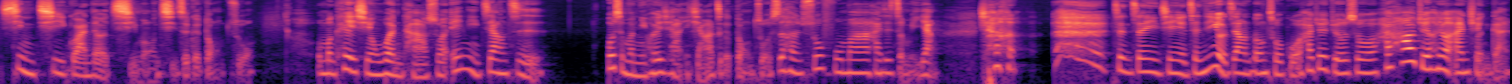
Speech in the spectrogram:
性器官的启蒙期这个动作？我们可以先问他说：“诶，你这样子，为什么你会想想要这个动作？是很舒服吗？还是怎么样？” 像珍珍以前也曾经有这样动作过，他就觉得说，还他会觉得很有安全感，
